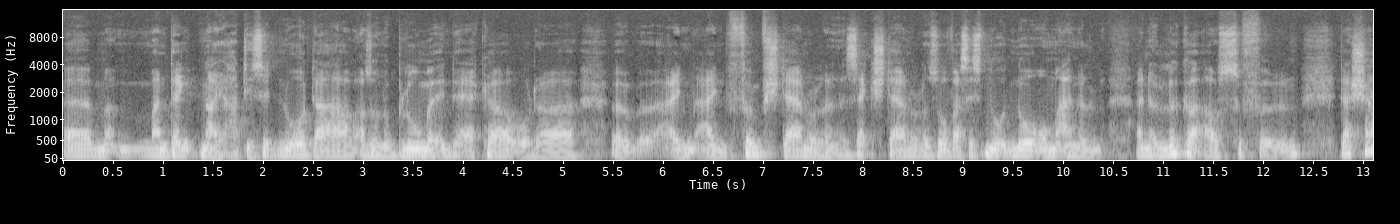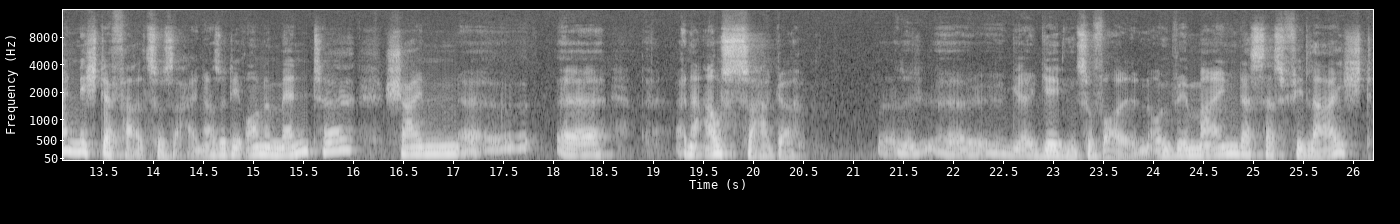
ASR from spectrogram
Ähm, man denkt, naja, die sind nur da, also eine Blume in der Ecke oder äh, ein, ein Fünf-Stern oder eine Sechs-Stern oder so, was ist nur, nur um eine, eine Lücke auszufüllen. Das scheint nicht der Fall zu sein. Also die Ornamente scheinen äh, äh, eine Aussage äh, geben zu wollen. Und wir meinen, dass das vielleicht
